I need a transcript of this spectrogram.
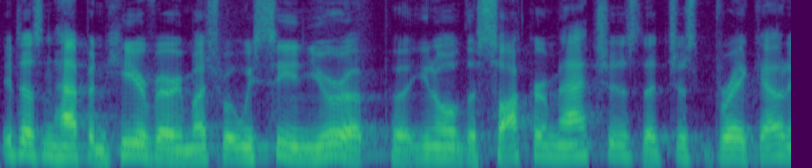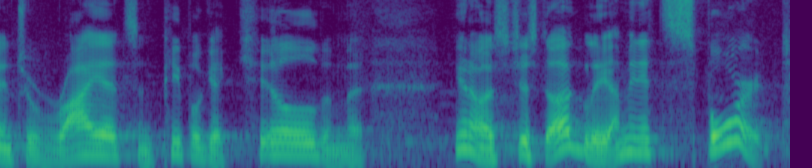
it doesn't happen here very much, but we see in Europe, uh, you know, the soccer matches that just break out into riots and people get killed and the, you know, it's just ugly. I mean, it's sport.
